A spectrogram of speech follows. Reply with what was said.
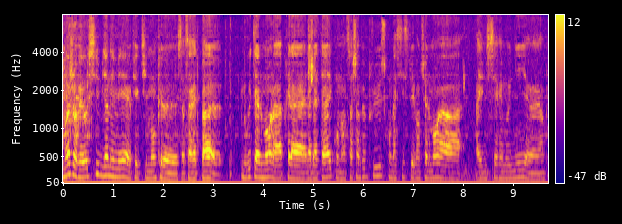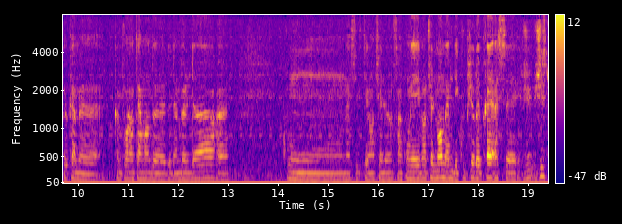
Moi, j'aurais aussi bien aimé effectivement que ça s'arrête pas euh, brutalement là après la, bataille, qu'on en sache un peu plus, qu'on assiste éventuellement à, une cérémonie euh, un peu comme euh, comme pour l'enterrement de, Dumbledore, qu'on assiste éventuellement, enfin qu'on ait éventuellement même des coupures de presse, ju- juste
